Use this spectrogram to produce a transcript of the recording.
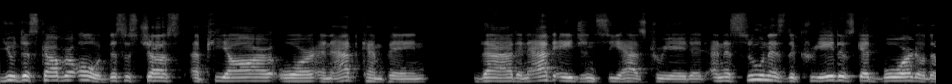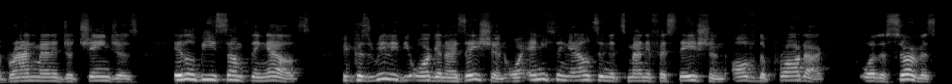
you discover, oh, this is just a PR or an ad campaign that an ad agency has created. And as soon as the creatives get bored or the brand manager changes, it'll be something else because really the organization or anything else in its manifestation of the product or the service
